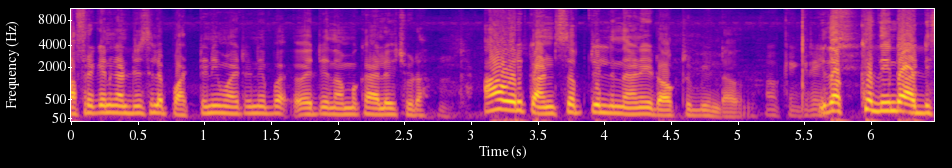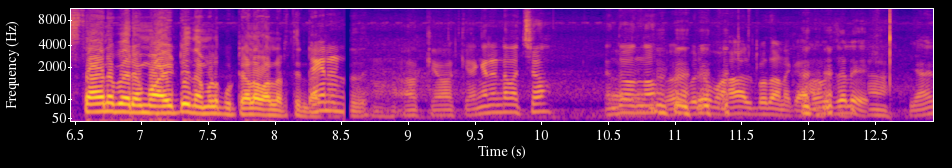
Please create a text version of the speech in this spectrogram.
ആഫ്രിക്കൻ കൺട്രീസിലെ പട്ടിണി മാറ്റിനെ പറ്റി നമുക്ക് ആലോചിച്ചുകൂടാ? ആ ഒരു കൺസെപ്റ്റിൽ നിന്നാണ് ഈ ഡോക്ടർ ബി ഉണ്ടാവുന്നത്. ഓക്കെ ഇതൊക്കെ ഇതിന്റെ അടിസ്ഥാനപരമായിട്ട് നമ്മൾ കുട്ടികളെ വളർത്തിണ്ടാക്കുന്നത്. എങ്ങനെയുണ്ട് ഓക്കെ ഓക്കെ എങ്ങനെയുണ്ട് മച്ചോ എന്ത് തോന്നുന്നു ഒരു മഹാ അത്ഭുതമാണ് കാരണം വെച്ചാൽ ഞാൻ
